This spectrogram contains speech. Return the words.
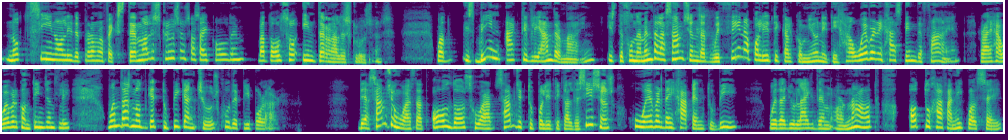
not seeing only the problem of external exclusions, as I call them, but also internal exclusions. What is being actively undermined is the fundamental assumption that within a political community, however it has been defined, right, however contingently, one does not get to pick and choose who the people are. The assumption was that all those who are subject to political decisions, whoever they happen to be, whether you like them or not, ought to have an equal say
